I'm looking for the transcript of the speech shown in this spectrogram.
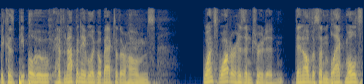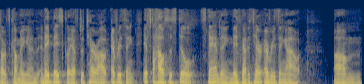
because people who have not been able to go back to their homes, once water has intruded, then all of a sudden black mold starts coming in. And they basically have to tear out everything. If the house is still standing, they've got to tear everything out. Um,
